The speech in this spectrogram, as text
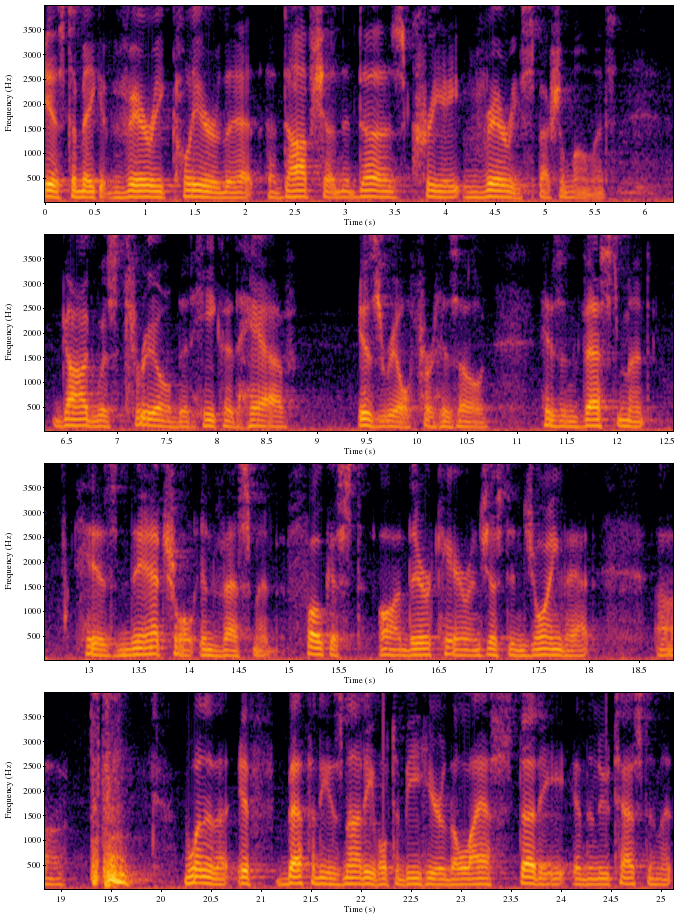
is to make it very clear that adoption does create very special moments. God was thrilled that he could have Israel for his own. His investment, his natural investment, focused on their care and just enjoying that. Uh, one of the, if Bethany is not able to be here, the last study in the New Testament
